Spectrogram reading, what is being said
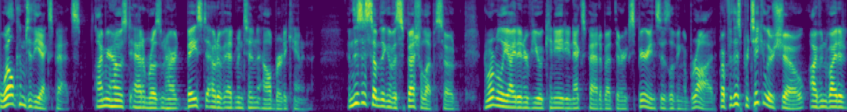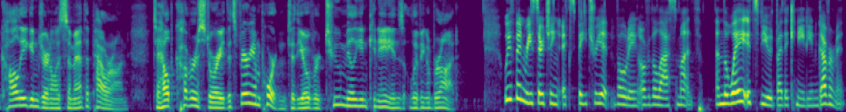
Welcome to the Expats. I'm your host, Adam Rosenhart, based out of Edmonton, Alberta, Canada. And this is something of a special episode. Normally, I'd interview a Canadian expat about their experiences living abroad, but for this particular show, I've invited colleague and journalist Samantha Power on to help cover a story that's very important to the over 2 million Canadians living abroad. We've been researching expatriate voting over the last month and the way it's viewed by the Canadian government.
